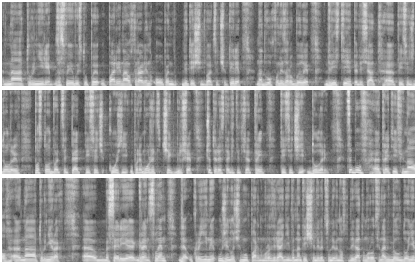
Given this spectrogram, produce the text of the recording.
на турнірі за свої виступи у парі на Australian Open 2024. На двох вони заробили 250 тисяч доларів по 125 тисяч тисяч кожній. У переможець чек більше 483 тисячі доларів. Це був е, третій фінал е, на турнірах е, серії Grand Slam для України у жіночому парному розряді. В 1999 році на Вімблдоні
